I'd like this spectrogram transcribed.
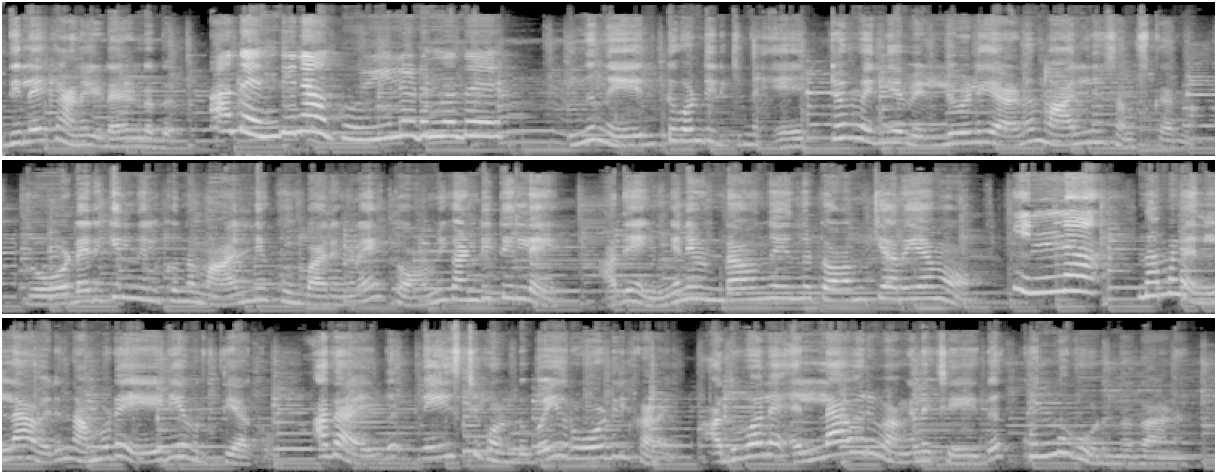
ഇതിലേക്കാണ് ഇടേണ്ടത്. അതെന്തിനാ കുഴിയിലിടുന്നത്? ഇന്ന് നേരിട്ടുകൊണ്ടിരിക്കുന്ന ഏറ്റവും വലിയ വെല്ലുവിളിയാണ് മാലിന്യ സംസ്കരണം. റോഡരികിൽ നിൽക്കുന്ന മാലിന്യ കൂമ്പാരങ്ങളെ ടോമി കണ്ടിട്ടില്ലേ? അത് എങ്ങനെ ഉണ്ടാവുന്നു എന്ന് ടോമിക്ക് അറിയാമോ? ഇല്ല. നമ്മൾ എല്ലാവരും നമ്മുടെ ഏരിയ വൃത്തിയാക്കും. അതായത് വേസ്റ്റ് കൊണ്ടുപോയി റോഡിൽ കളയും. അതുപോലെ എല്ലാവരും അങ്ങനെ ചെയ്ത് കുന്നുകൂടുന്നതാണ്.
